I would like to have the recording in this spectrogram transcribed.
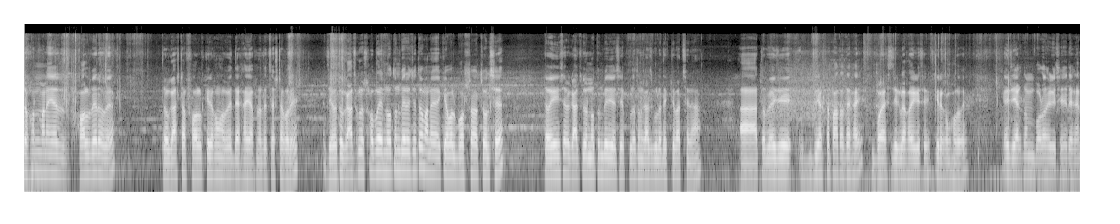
যখন মানে এর ফল বের হবে, তো গাছটা ফল কীরকম হবে দেখাই আপনাদের চেষ্টা করে। যেহেতু গাছগুলো সবে নতুন বেরিয়েছে তো মানে কেবল বর্ষা চলছে, তো এই হিসাবে গাছগুলো নতুন বেরিয়েছে, পুরাতন গাছগুলো দেখতে পাচ্ছি না। তবে এই যে দু একটা পাতা দেখাই, বয়স যেগুলো হয়ে গেছে, কীরকম হবে। এই যে একদম বড় হয়ে গেছে, দেখেন।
